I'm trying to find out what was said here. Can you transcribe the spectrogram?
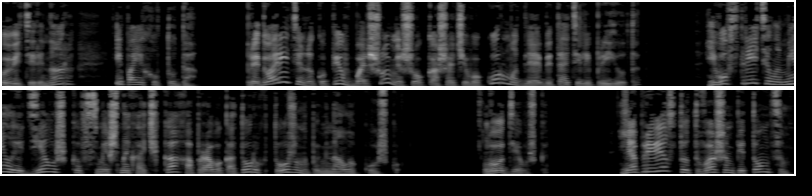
у ветеринара и поехал туда, предварительно купив большой мешок кошачьего корма для обитателей приюта. Его встретила милая девушка в смешных очках, оправа которых тоже напоминала кошку. «Вот, девушка, я привез тут вашим питомцам.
